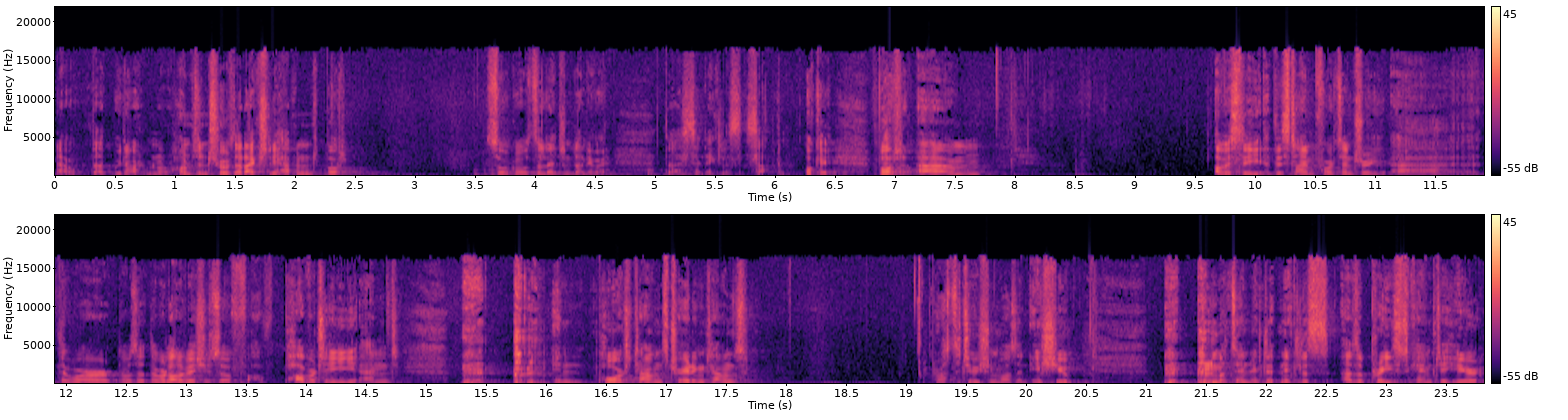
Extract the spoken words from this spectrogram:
Now, that we don't know 100% sure if that actually happened, but so goes the legend anyway that St. Nicholas slapped him. Okay, but um, obviously at this time, fourth century, uh, there were there was a, there were a lot of issues of, of poverty and in port towns, trading towns, prostitution was an issue. but St. Nicholas, as a priest, came to hear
